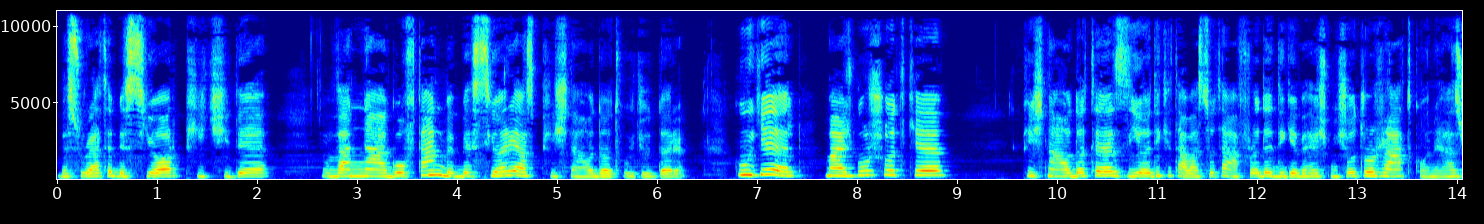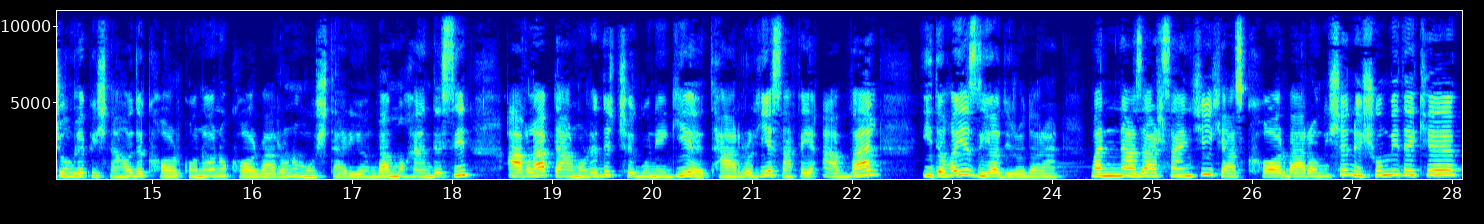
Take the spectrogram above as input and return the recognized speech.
به صورت بسیار پیچیده و نگفتن به بسیاری از پیشنهادات وجود داره. گوگل مجبور شد که پیشنهادات زیادی که توسط افراد دیگه بهش می‌شد رو رد کنه. از جمله پیشنهاد کارکنان و کاربران و مشتریان و مهندسین. اغلب در مورد چگونگی طراحی صفحه اول ایده های زیادی رو دارن و نظرسنجی که از کاربرا میشه نشون میده که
